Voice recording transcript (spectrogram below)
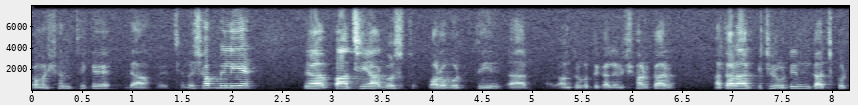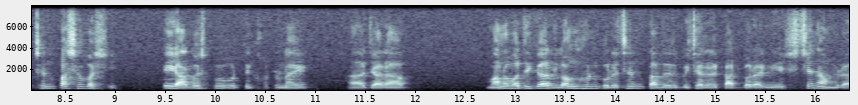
কমিশন থেকে দেওয়া হয়েছিল সব মিলিয়ে পাঁচই আগস্ট পরবর্তী অন্তর্বর্তীকালীন সরকার তারা কিছু রুটিন কাজ করছেন। পাশাপাশি এই আগস্ট পরবর্তী ঘটনায় যারা মানবাধিকার লঙ্ঘন করেছেন, তাদের বিচারের কাঠগড়ায় নিয়ে এসেছেন। আমরা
